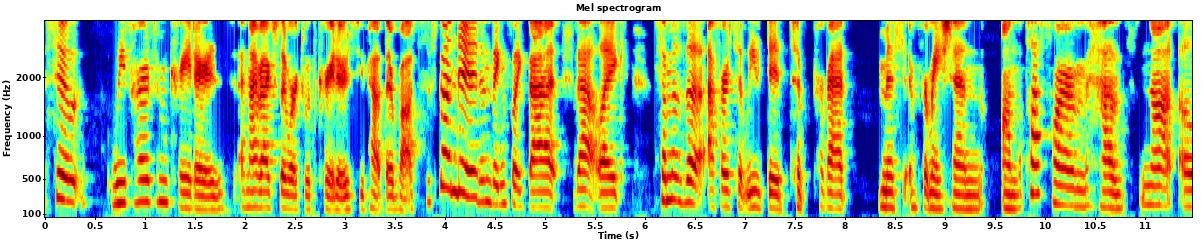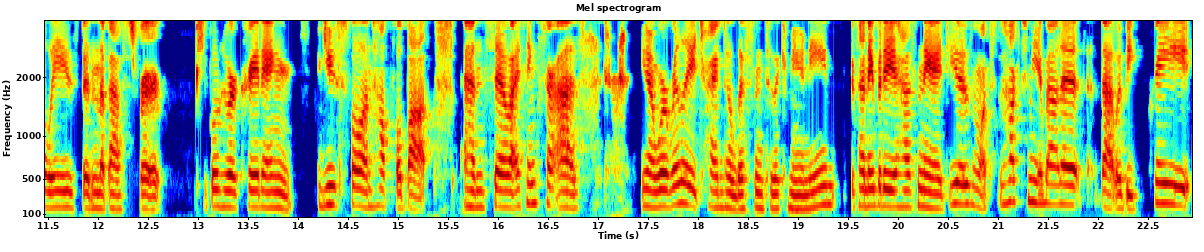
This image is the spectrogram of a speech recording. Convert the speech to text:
so we've heard from creators and i've actually worked with creators who've had their bots suspended and things like that that like some of the efforts that we did to prevent misinformation on the platform have not always been the best for people who are creating useful and helpful bots. And so I think for us, you know, we're really trying to listen to the community. If anybody has any ideas and wants to talk to me about it, that would be great.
